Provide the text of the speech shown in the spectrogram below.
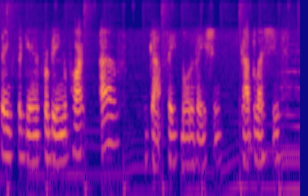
Thanks again for being a part of Got Faith Motivation. God bless you.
